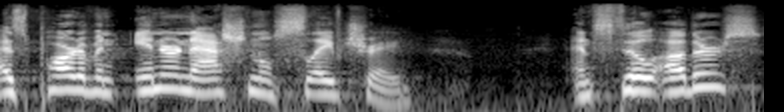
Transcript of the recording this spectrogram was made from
as part of an international slave trade. And still others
